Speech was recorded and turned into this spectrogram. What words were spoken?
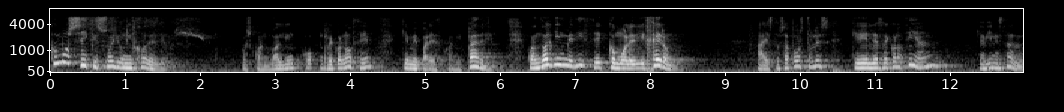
¿Cómo sé que soy un hijo de Dios? Pues cuando alguien reconoce que me parezco a mi padre. Cuando alguien me dice, como le dijeron a estos apóstoles, que les reconocían que habían estado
